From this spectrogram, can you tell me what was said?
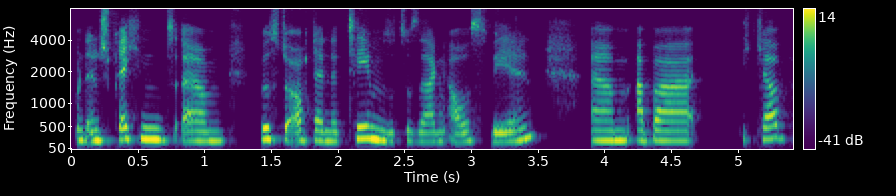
und entsprechend ähm, wirst du auch deine Themen sozusagen auswählen. Ähm, aber ich glaube,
